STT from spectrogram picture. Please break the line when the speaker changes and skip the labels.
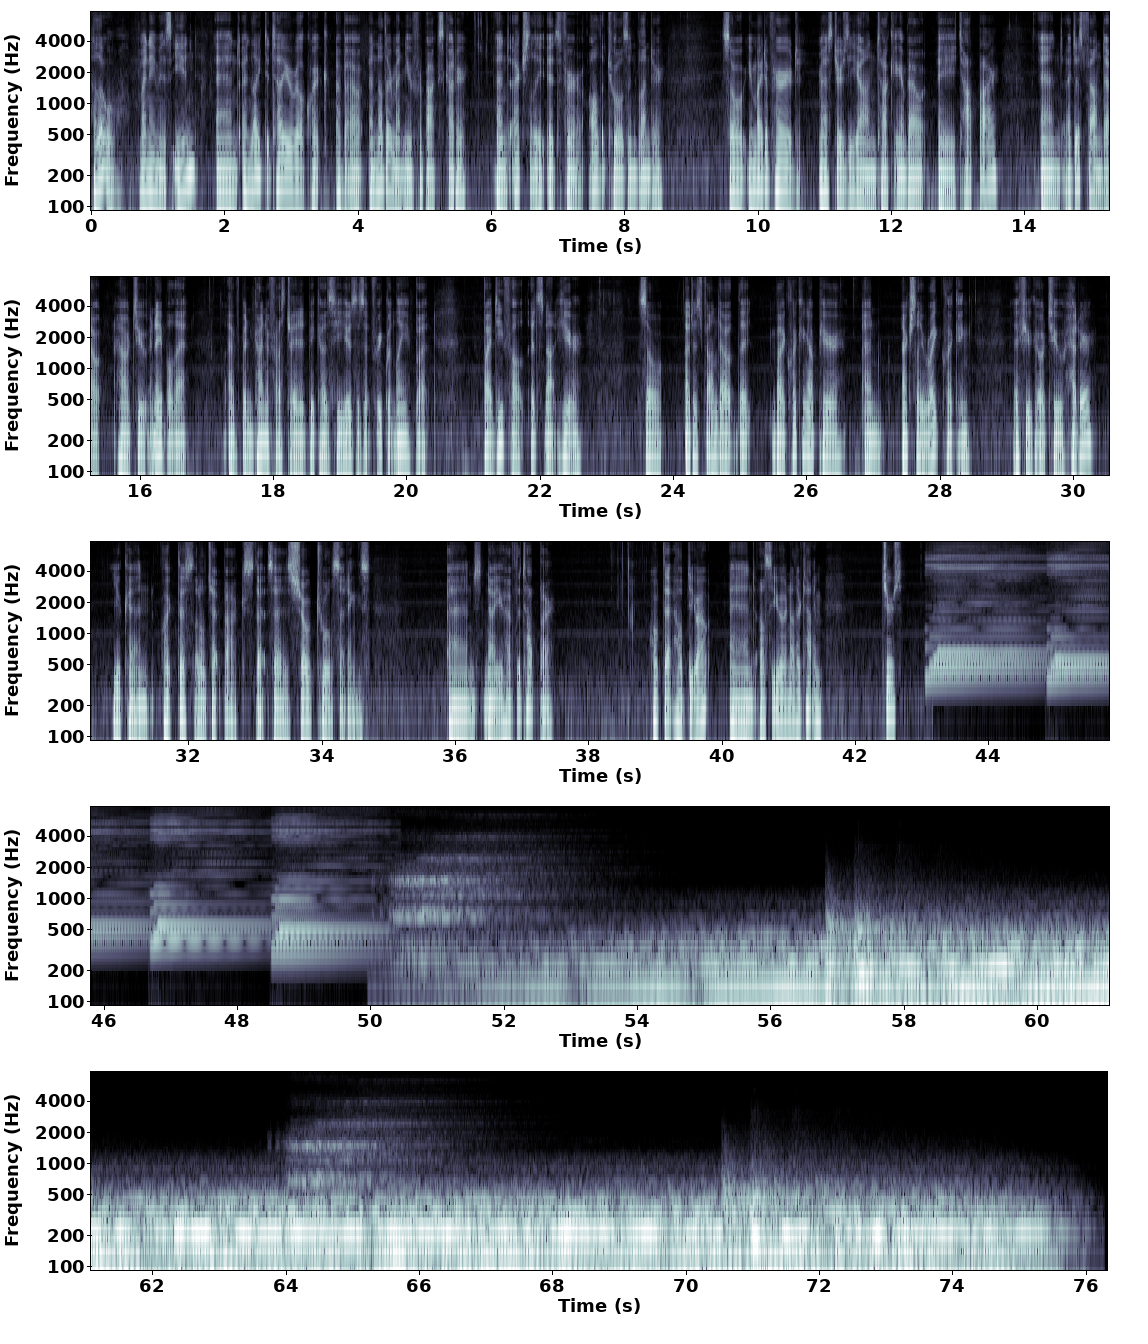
Hello, my name is Ian, and I'd like to tell you real quick about another menu for Box Cutter, and actually it's for all the tools in Blender. So you might have heard Master Xeon talking about a top bar, and I just found out how to enable that. I've been kind of frustrated because he uses it frequently, but by default it's not here. So I just found out that by clicking up here and actually right clicking, if you go to header, you can click this little checkbox that says show tool settings. And now you have the top bar. Hope that helped you out and I'll see you another time. Cheers.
